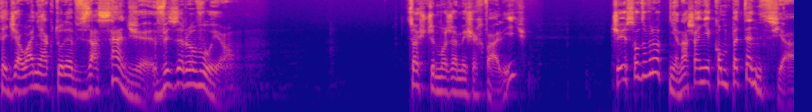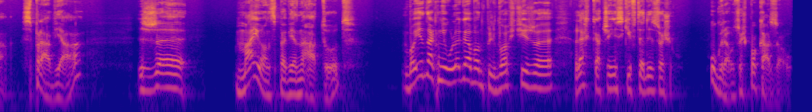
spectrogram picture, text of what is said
te działania, które w zasadzie wyzerowują coś, czym możemy się chwalić? Czy jest odwrotnie? Nasza niekompetencja sprawia, że mając pewien atut, bo jednak nie ulega wątpliwości, że Lech Kaczyński wtedy coś ugrał, coś pokazał.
